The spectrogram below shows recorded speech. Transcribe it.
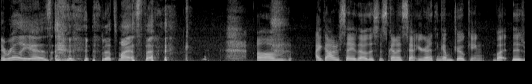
It really is. That's my aesthetic. Um, I gotta say though, this is gonna sound you're gonna think I'm joking, but this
